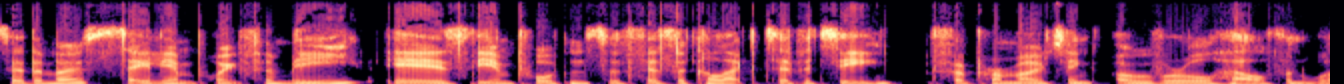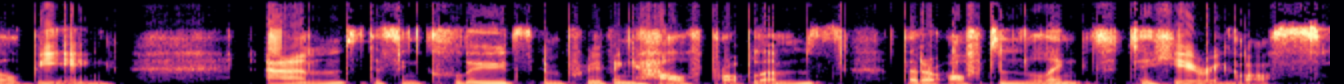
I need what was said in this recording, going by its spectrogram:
So, the most salient point for me is the importance of physical activity for promoting overall health and well being. And this includes improving health problems that are often linked to hearing loss.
